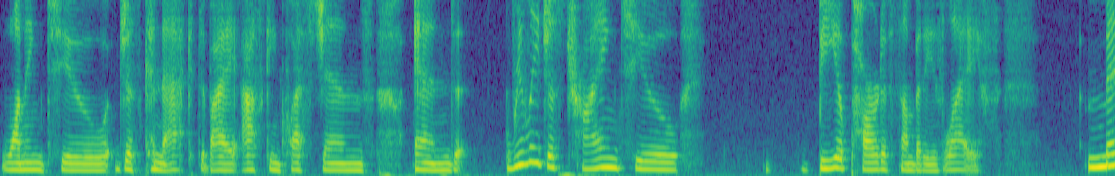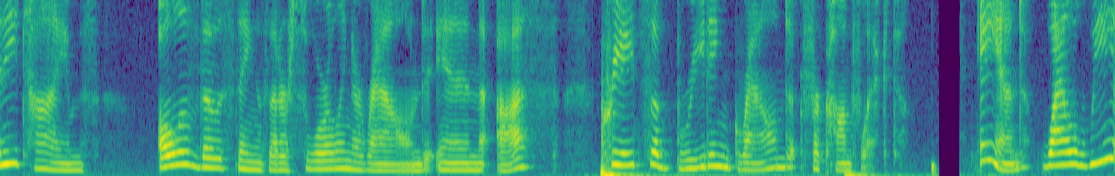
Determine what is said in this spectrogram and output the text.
wanting to just connect by asking questions, and really just trying to be a part of somebody's life, many times all of those things that are swirling around in us creates a breeding ground for conflict. And while we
